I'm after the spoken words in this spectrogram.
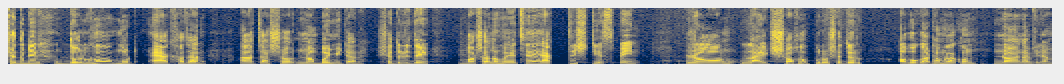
সেতুটির দৈর্ঘ্য মোট এক হাজার চারশো নব্বই মিটার। সেতুটিতে বসানো হয়েছে একত্রিশটি স্পেন। রং, লাইট সহ পুরো সেতুর অবকাঠামো এখন নয়নাভিরাম।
